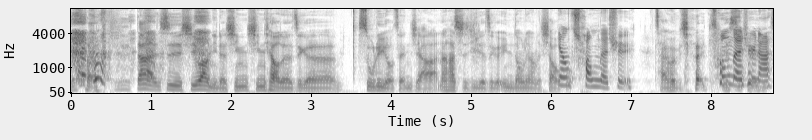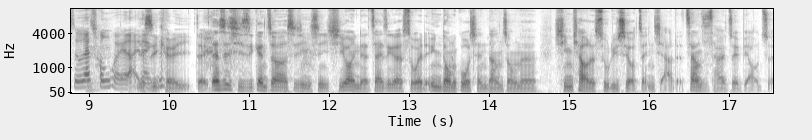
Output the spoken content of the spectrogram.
当然是希望你的心心跳的这个速率有增加了，那它实际的这个运动量的效果。用冲的去，才会比较 冲的去拿食物，再冲回来也。是可以，对。但是其实更重要的事情是，希望你的在这个所谓的运动的过程当中呢，心跳的速率是有增加的，这样子才会最标准。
